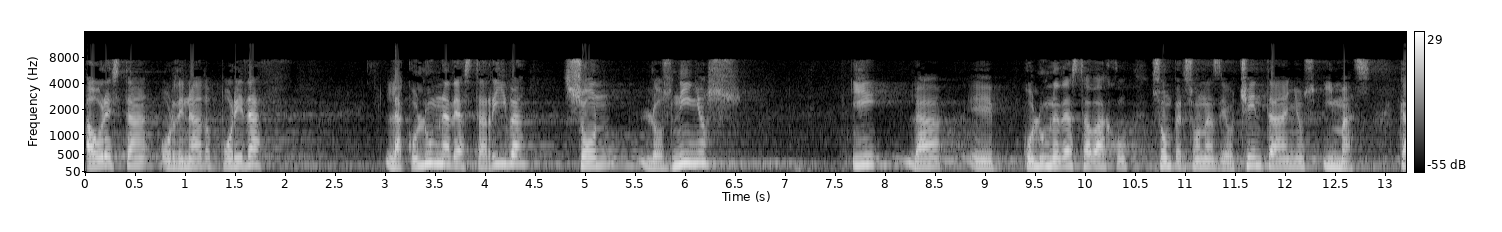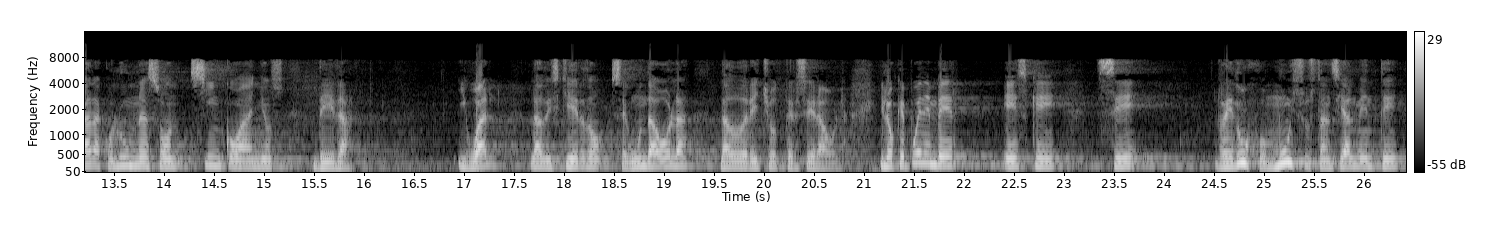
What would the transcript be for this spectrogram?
ahora está ordenado por edad. La columna de hasta arriba son los niños, y la eh, columna de hasta abajo son personas de 80 años y más. Cada columna son 5 años de edad. Igual, lado izquierdo, segunda ola, lado derecho, tercera ola. Y lo que pueden ver es que se redujo muy sustancialmente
